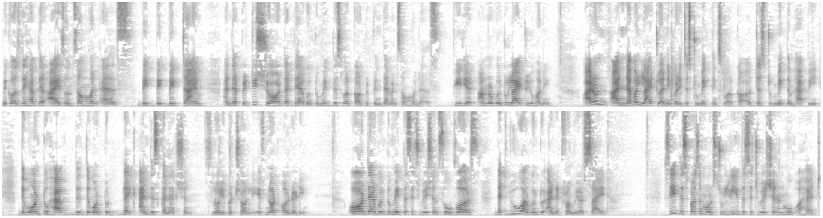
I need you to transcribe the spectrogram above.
because they have their eyes on someone else big big big time and they're pretty sure that they are going to make this work out between them and someone else. Period. I'm not going to lie to you honey. I don't I never lie to anybody just to make things work out or just to make them happy. They want to have they, they want to like end this connection slowly but surely if not already or they're going to make the situation so worse that you are going to end it from your side. See this person wants to leave the situation and move ahead.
